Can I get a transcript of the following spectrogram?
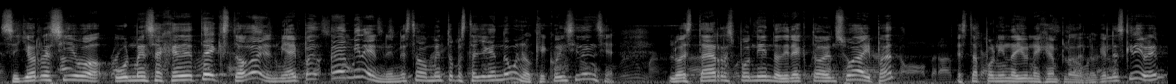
si yo recibo un mensaje de texto en mi iPad, ah, miren, en este momento me está llegando uno, qué coincidencia. Lo está respondiendo directo en su iPad, está poniendo ahí un ejemplo de lo que le escriben.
